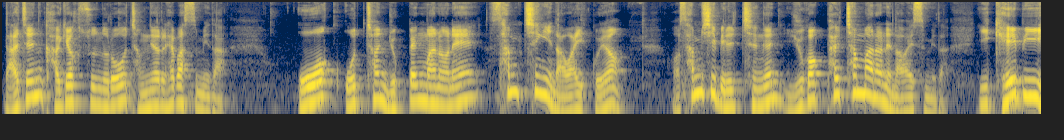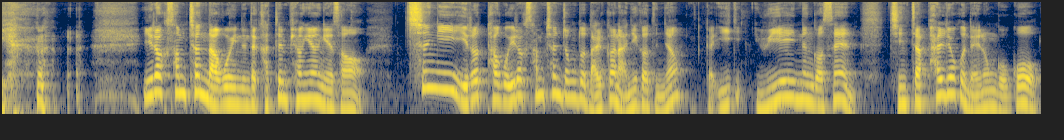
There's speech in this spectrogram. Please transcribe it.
낮은 가격 순으로 정렬을 해봤습니다. 5억 5,600만 원에 3층이 나와 있고요. 어, 31층은 6억 8천만 원에 나와 있습니다. 이 갭이 1억 3천 나고 있는데 같은 평형에서 층이 이렇다고 1억 3천 정도 날 건 아니거든요. 그러니까 이 위에 있는 것은 진짜 팔려고 내놓은 거고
